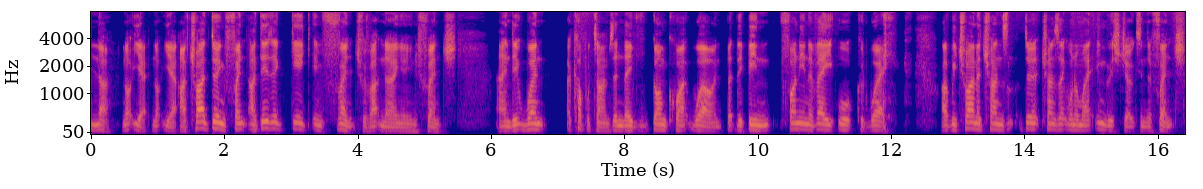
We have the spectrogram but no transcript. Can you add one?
No, not yet, not yet. I've tried doing French. I did a gig in French without knowing any French, and it went a couple times, and they've gone quite well, but they've been funny in a very awkward way. I'll be trying to trans do, translate one of my English jokes into French,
